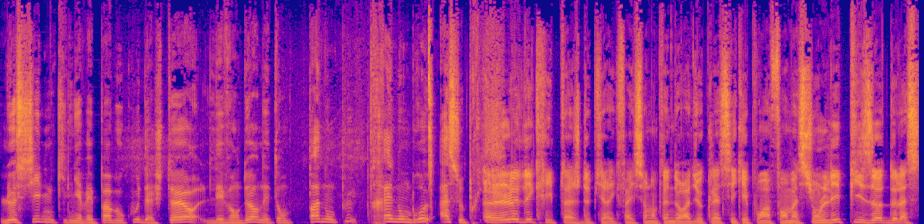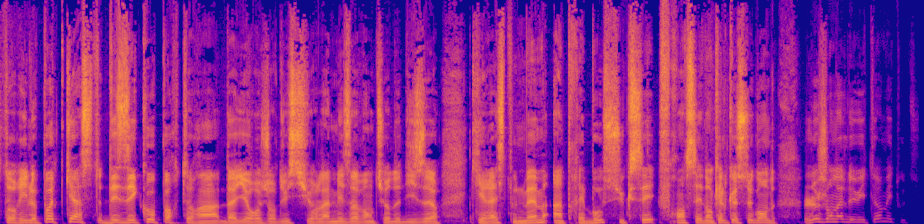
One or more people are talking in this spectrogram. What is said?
le signe qu'il n'y avait pas beaucoup d'acheteurs, les vendeurs n'étant pas non plus très nombreux à ce prix. Le décryptage de Pierrick Fay sur l'antenne de Radio Classique et pour information, l'épisode de la story, le podcast des échos portera d'ailleurs aujourd'hui sur la mésaventure de Deezer qui reste tout de même un très beau succès français. Dans quelques secondes, le journal de 8 heures, mais tout de suite.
